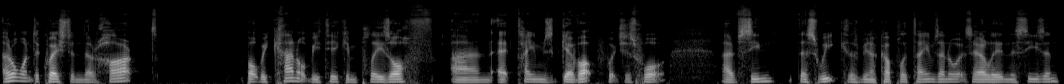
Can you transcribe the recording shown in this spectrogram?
I don't want to question their heart, but we cannot be taking plays off and at times give up, which is what I've seen this week. There's been a couple of times. I know it's early in the season,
